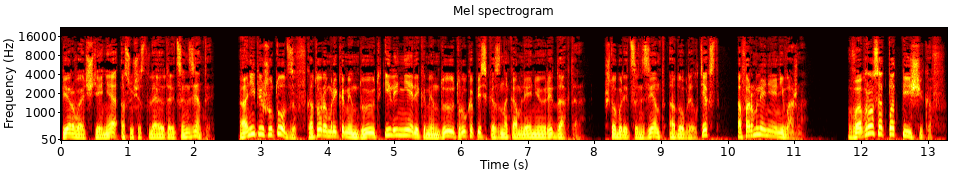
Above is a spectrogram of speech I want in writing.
Первое чтение осуществляют рецензенты. Они пишут отзыв, в котором рекомендуют или не рекомендуют рукопись к ознакомлению редактора. Чтобы рецензент одобрил текст, оформление не важно. Вопрос от подписчиков.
